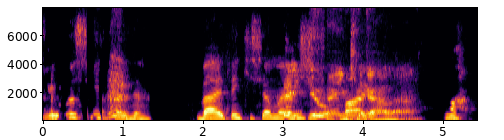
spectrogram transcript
you. We'll see each other. Bye. Thank you so much. Thank you. Thank Bye. you, Gala. Mwah.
